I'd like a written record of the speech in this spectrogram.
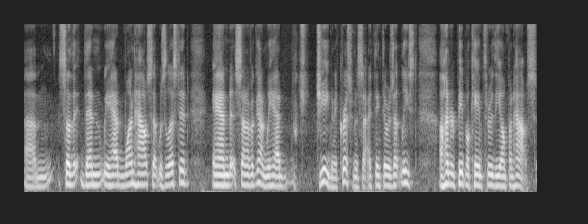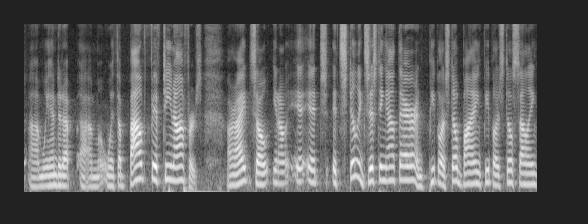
Um, so th- then we had one house that was listed, and son of a gun, we had, gee, even at Christmas, I think there was at least 100 people came through the open house. Um, we ended up um, with about 15 offers. All right, so you know it, it's it's still existing out there, and people are still buying, people are still selling.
